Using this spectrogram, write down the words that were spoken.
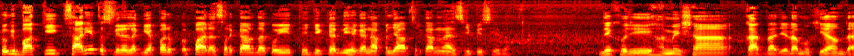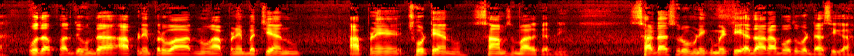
ਕਿਉਂਕਿ ਬਾਕੀ ਸਾਰੀਆਂ ਤਸਵੀਰਾਂ ਲੱਗੀਆਂ, ਪਰ ਭਾਰਤ ਸਰਕਾਰ ਦਾ ਕੋਈ ਇੱਥੇ ਜ਼ਿਕਰ ਨਹੀਂ ਹੈਗਾ, ਨਾ ਪੰਜਾਬ ਸਰਕਾਰ, ਨਾ ਐਸਜੀਪੀਸੀ ਦਾ। ਦੇਖੋ ਜੀ, ਹਮੇਸ਼ਾ ਘਰ ਦਾ ਜਿਹੜਾ ਮੁਖੀਆ ਹੁੰਦਾ, ਉਹਦਾ ਫਰਜ਼ ਹੁੰਦਾ ਆਪਣੇ ਪਰਿਵਾਰ ਨੂੰ, ਆਪਣੇ ਬੱਚਿਆਂ ਨੂੰ, ਆਪਣੇ ਛੋਟਿਆਂ ਨੂੰ ਸਾਂਭ ਸੰਭਾਲ ਕਰਨੀ। ਸਾਡਾ ਸ਼੍ਰੋਮਣੀ ਕਮੇਟੀ ਅਦਾਰਾ ਬਹੁਤ ਵੱਡਾ ਸੀਗਾ।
